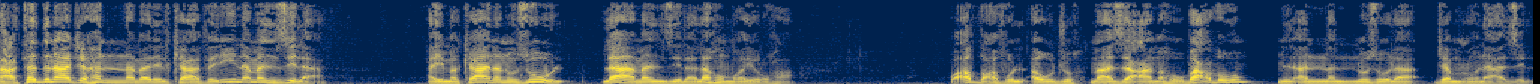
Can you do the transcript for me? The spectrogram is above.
أعتدنا جهنم للكافرين منزلا أي مكان نزول لا منزل لهم غيرها. وأضعف الأوجه ما زعمه بعضهم من أن النزل جمع نازل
